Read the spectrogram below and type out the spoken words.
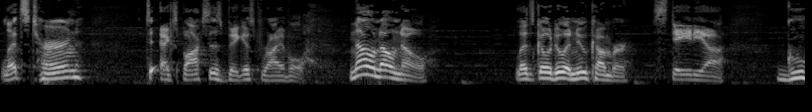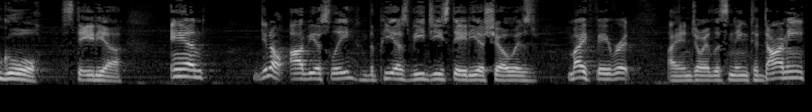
let's turn to Xbox's biggest rival. No, no, no. Let's go to a newcomer Stadia, Google Stadia. And, you know, obviously, the PSVG Stadia show is my favorite. I enjoy listening to Donnie.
